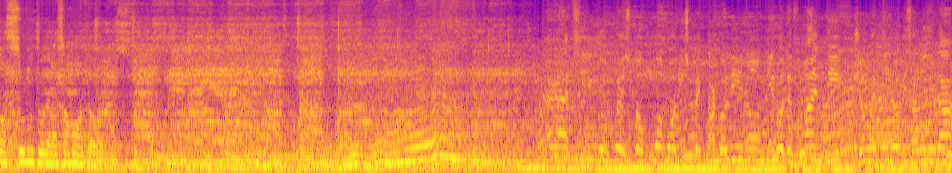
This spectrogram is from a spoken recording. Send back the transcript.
controllo assoluto della sua moto. Con questo po' di spettacolino di ruote fumanti Gio Martino vi saluta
